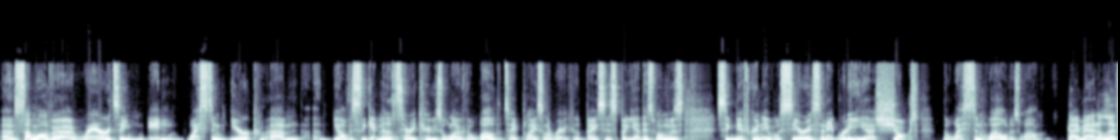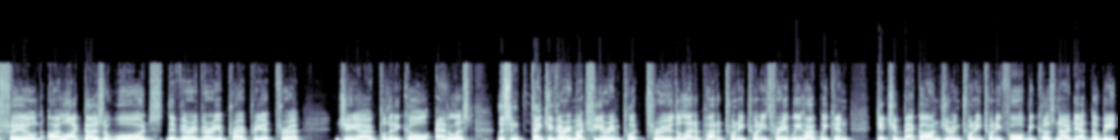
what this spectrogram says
Um, somewhat of a, a, rarity in Western Europe. Um, you obviously get military coups all over the world that take place on a regular basis. But yeah, this one was significant. It was serious, and it really uh, shocked the Western world as well. Came out of left field. I like those awards. They're very, very appropriate for a geopolitical analyst. Listen, thank you very much for your input through the latter part of 2023. We hope we can get you back on during 2024 because no doubt there'll be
